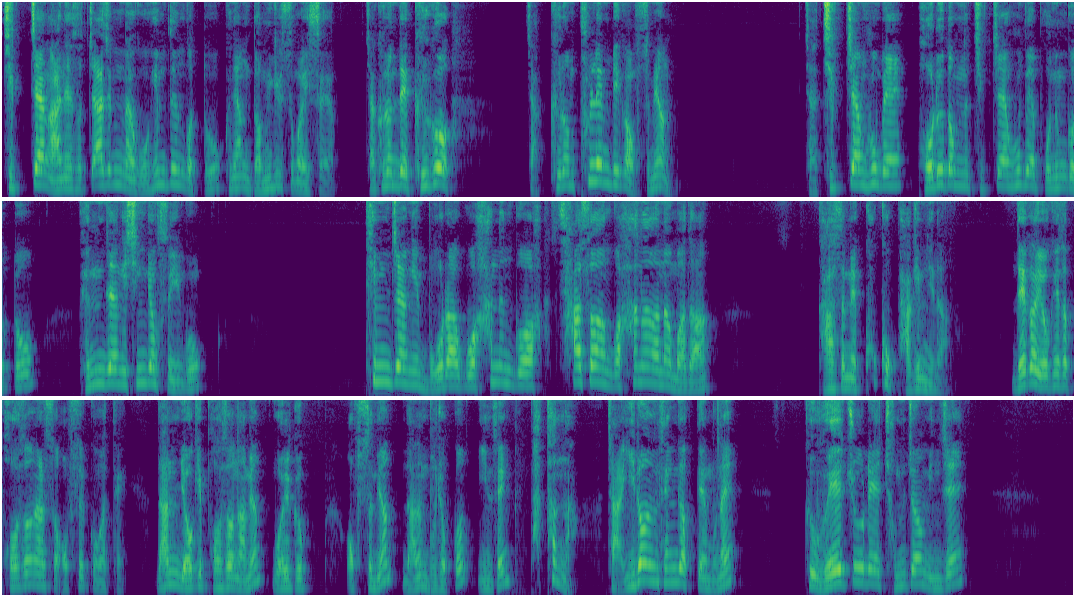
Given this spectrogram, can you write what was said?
직장 안에서 짜증나고 힘든 것도 그냥 넘길 수가 있어요. 자, 그런데 그거, 자, 그런 plan B가 없으면 자, 직장 후배, 버릇없는 직장 후배 보는 것도 굉장히 신경 쓰이고 팀장이 뭐라고 하는 거 사소한 거 하나하나마다 가슴에 콕콕 박입니다. 내가 여기서 벗어날 수 없을 것 같아. 나는 여기 벗어나면 월급 없으면 나는 무조건 인생 파탄나. 자, 이런 생각 때문에 그 외줄에 점점 이제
